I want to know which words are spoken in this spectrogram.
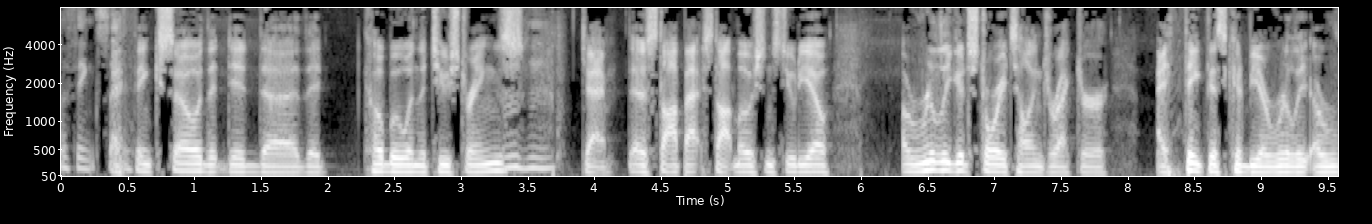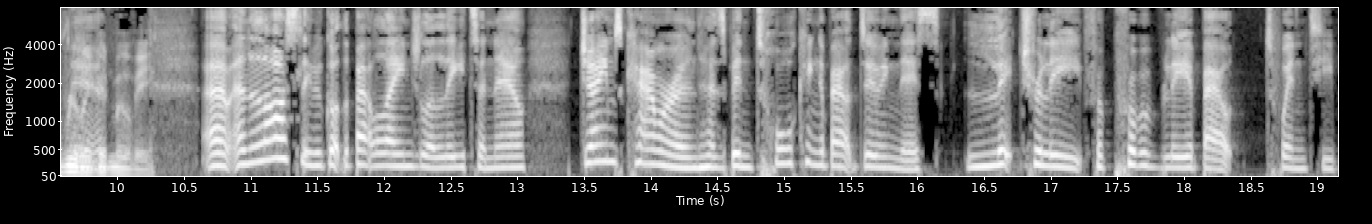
I think so. I think so. That did uh, the Kubo and the Two Strings. Mm-hmm. Okay, a stop at stop motion studio. A really good storytelling director. I think this could be a really a really Yeah. good movie. Um, and lastly, we've got the Battle Angel Alita. Now, James Cameron has been talking about doing this literally for probably about 20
